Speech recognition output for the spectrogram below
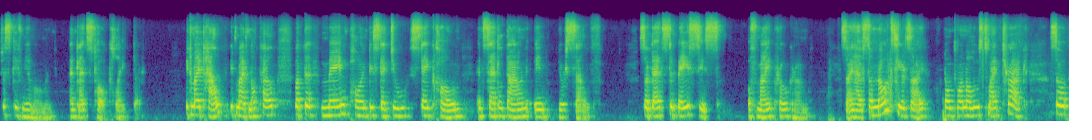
Just give me a moment and let's talk later. It might help, it might not help, but the main point is that you stay calm and settle down in yourself. So that's the basis of my program. So I have some notes here, so I don't want to lose my track. So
